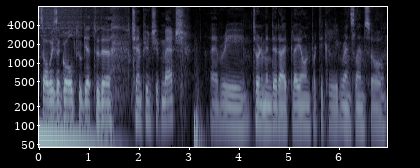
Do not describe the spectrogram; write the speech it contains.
It's always a goal to get to the championship match every tournament that I play on, particularly Grand Slam. So,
